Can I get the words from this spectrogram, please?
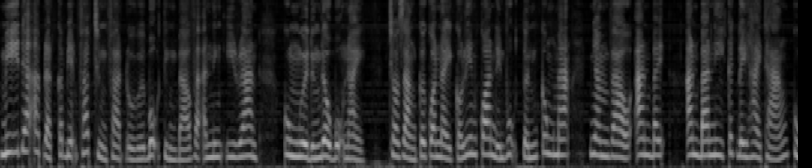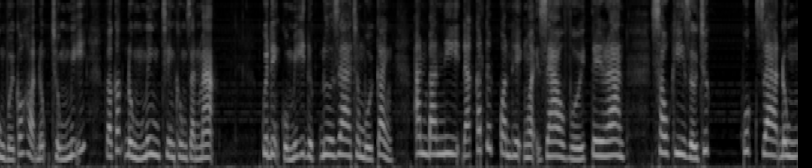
Mỹ đã áp đặt các biện pháp trừng phạt đối với Bộ Tình báo và An ninh Iran cùng người đứng đầu bộ này, cho rằng cơ quan này có liên quan đến vụ tấn công mạng nhằm vào Albania Albany cách đây 2 tháng cùng với các hoạt động chống Mỹ và các đồng minh trên không gian mạng. Quyết định của Mỹ được đưa ra trong bối cảnh Albany đã cắt đứt quan hệ ngoại giao với Tehran sau khi giới chức quốc gia Đông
